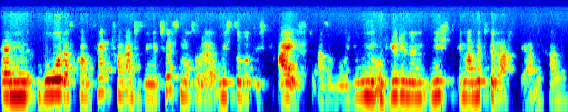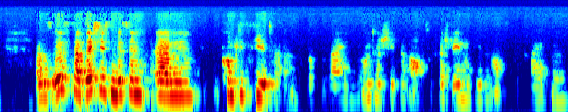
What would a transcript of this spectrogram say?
ähm, wo das Konzept von Antisemitismus oder nicht so wirklich greift, also wo Juden und Jüdinnen nicht immer mitgedacht werden können. Also es ist tatsächlich ein bisschen ähm, komplizierter dann sozusagen, diesen Unterschied dann auch zu verstehen und diesen auch zu begreifen.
